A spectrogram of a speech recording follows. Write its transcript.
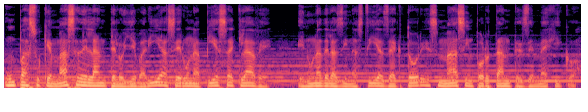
un paso que más adelante lo llevaría a ser una pieza clave en una de las dinastías de actores más importantes de México.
